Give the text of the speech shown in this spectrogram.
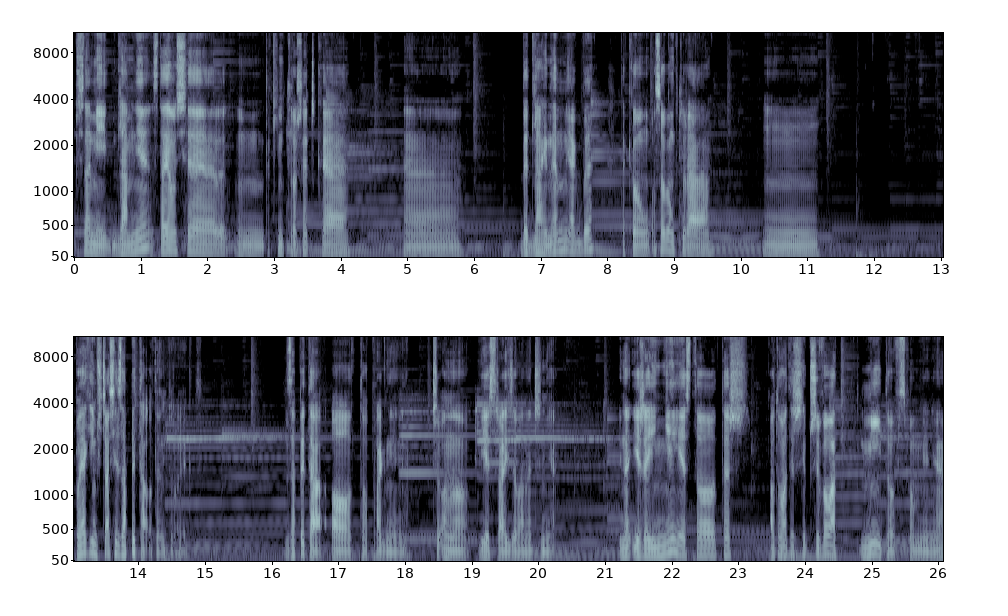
przynajmniej dla mnie, stają się um, takim troszeczkę e, deadline'em jakby, taką osobą, która um, po jakimś czasie zapyta o ten projekt. Zapyta o to pragnienie, czy ono jest realizowane, czy nie. I na, jeżeli nie jest, to też automatycznie przywoła mi to wspomnienie,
